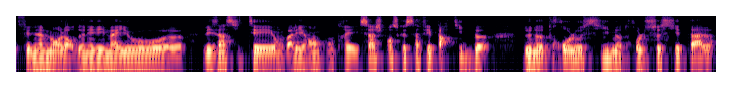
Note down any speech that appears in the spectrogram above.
finalement leur donner des maillots, les inciter, on va les rencontrer. Et ça, je pense que ça fait partie de, notre rôle aussi, notre rôle sociétal,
